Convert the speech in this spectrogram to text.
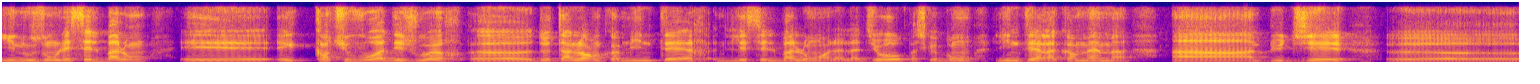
Ils nous ont laissé le ballon. Et, quand tu vois des joueurs euh, de talent comme l'Inter laisser le ballon à la Lazio, parce que bon, l'Inter a quand même un budget euh,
